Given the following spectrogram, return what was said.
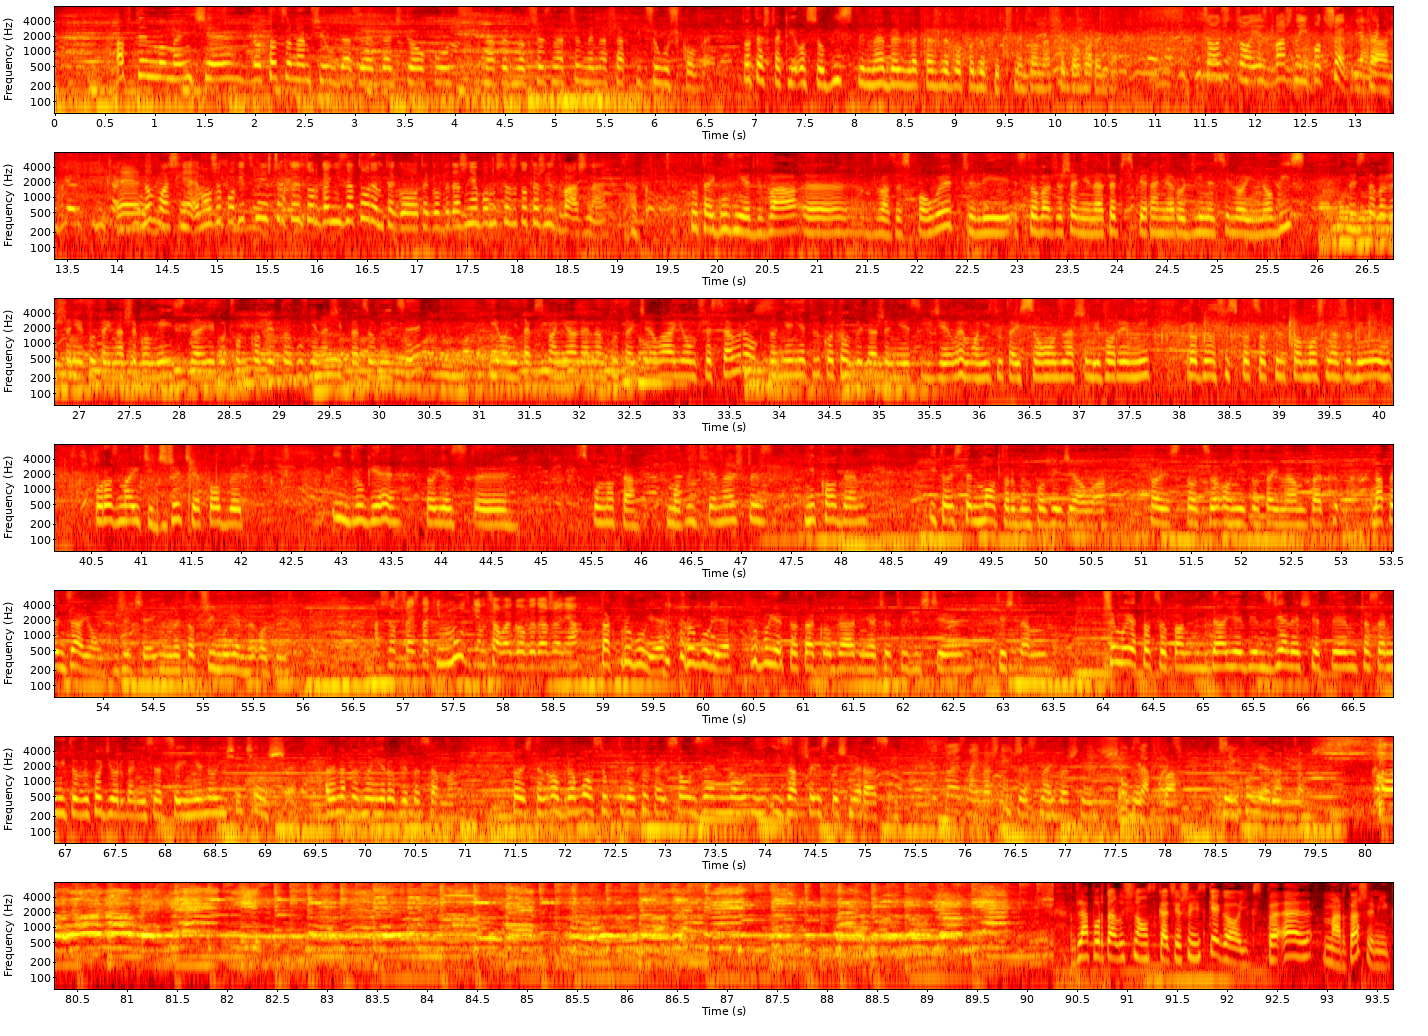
A w tym momencie no to, co nam się uda zebrać dochód, na pewno przeznaczymy na szafki przyłóżkowe. To też taki osobisty mebel dla każdego podopiecznego naszego chorego. Coś, co jest ważne i potrzebne. Tak. E, no właśnie, może powiedzmy jeszcze, kto jest organizatorem tego, tego wydarzenia, bo myślę, że to też jest ważne. Tak. Tutaj głównie dwa, e, dwa zespoły, czyli Stowarzyszenie na Rzecz Wspierania Rodziny Siloi Nobis. To jest stowarzyszenie tutaj naszego miejsca. Jego członkowie to głównie nasi pracownicy i oni tak wspaniale nam tutaj działają przez cały rok. To nie, nie tylko to wydarzenie jest ich dziełem. Oni tutaj są z naszymi chorymi, robią wszystko, co tylko można, żeby u- urozmaicić życie, pobyt. I drugie to jest e, wspólnota w modlitwie mężczyzn, Nikodem. I to jest ten motor, bym powiedziała. To jest to, co oni tutaj nam tak napędzają życie i my to przyjmujemy od nich. A siostra jest takim mózgiem całego wydarzenia. Tak próbuję, próbuję, próbuję to tak ogarniać. Oczywiście gdzieś tam przyjmuję to, co Pan Bóg daje, więc dzielę się tym. Czasami mi to wychodzi organizacyjnie, no i się cieszę, ale na pewno nie robię to sama. To jest ten ogrom osób, które tutaj są ze mną i, i zawsze jesteśmy razem. To jest I to najważniejsze. jest najważniejsze. Bóg zapłać. Dziękuję Dziękuję również. Kolorowe kredki. Dla portalu Śląska Cieszyńskiego XPL Marta Szymik.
